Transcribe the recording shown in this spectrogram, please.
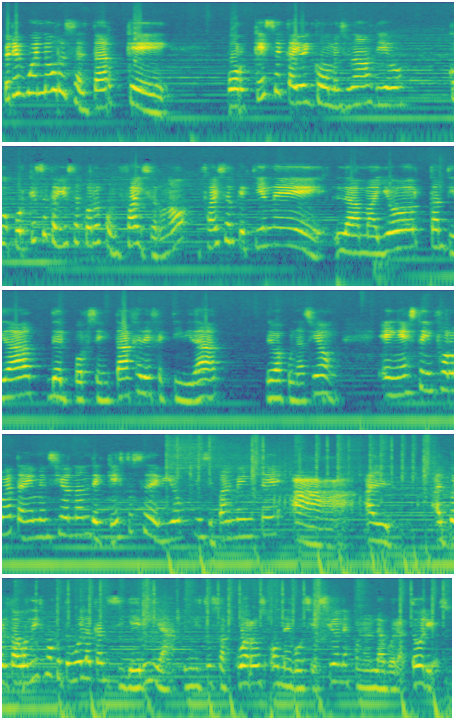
Pero es bueno resaltar que, ¿por qué se cayó? Y como mencionabas, Diego, ¿por qué se cayó ese acuerdo con Pfizer, no? Pfizer que tiene la mayor cantidad del porcentaje de efectividad de vacunación. En este informe también mencionan de que esto se debió principalmente al, al protagonismo que tuvo la Cancillería en estos acuerdos o negociaciones con los laboratorios.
